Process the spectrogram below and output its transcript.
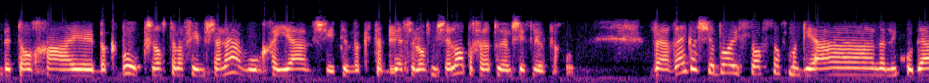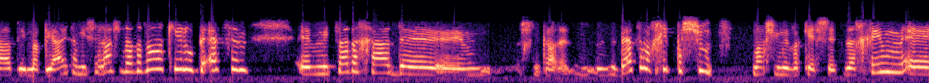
בתוך הבקבוק שלושת אלפים שנה, והוא חייב שהיא תביע שלוש משאלות, אחרת הוא ימשיך להיות לחוד. והרגע שבו היא סוף סוף מגיעה לנקודה והיא מביעה את המשאלה, שזה הדבר כאילו בעצם אה, מצד אחד, זה בעצם הכי פשוט מה שהיא מבקשת. זה הכי אה,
